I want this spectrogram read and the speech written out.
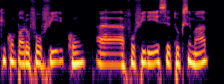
que comparou Folfiri com uh, e cetuximab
